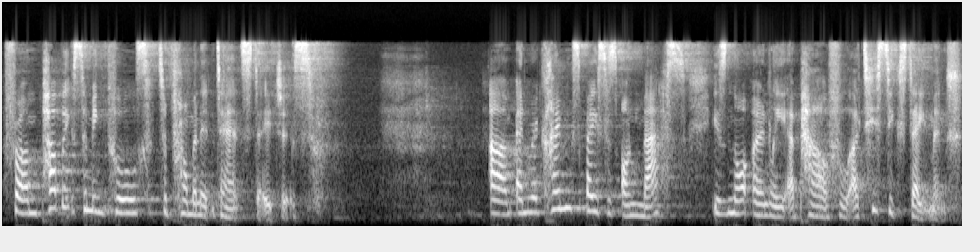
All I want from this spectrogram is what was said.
from public swimming pools to prominent dance stages. Um, and reclaiming spaces en masse is not only a powerful artistic statement,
